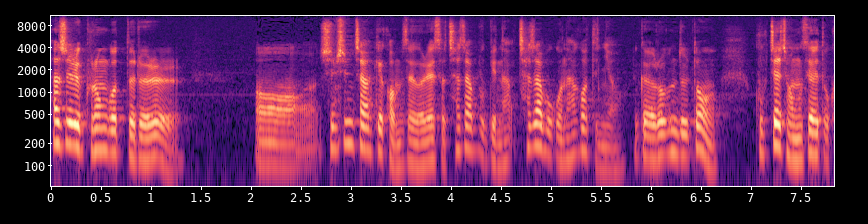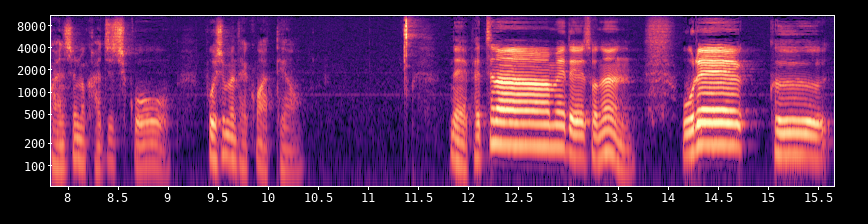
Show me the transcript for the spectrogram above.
사실 그런 것들을 어, 심심치 않게 검색을 해서 찾아보긴 하- 찾아보곤 하거든요. 그러니까 여러분들도 국제 정세에도 관심을 가지시고 보시면 될 것 같아요. 네, 베트남에 대해서는 올해 그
